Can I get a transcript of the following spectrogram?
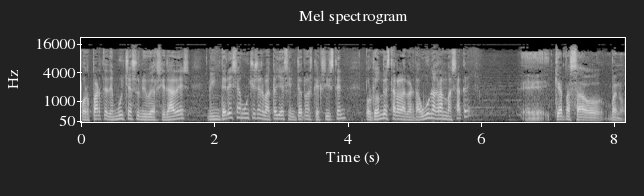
por parte de muchas universidades. Me interesan mucho esas batallas internas que existen, porque ¿dónde estará la verdad? ¿Hubo una gran masacre? Eh, ¿Qué ha pasado? Bueno,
